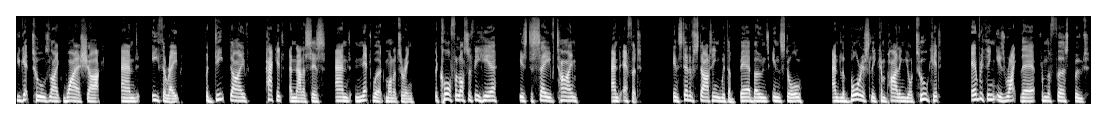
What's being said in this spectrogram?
You get tools like Wireshark and Etherape for deep dive packet analysis and network monitoring. The core philosophy here is to save time and effort. Instead of starting with a bare bones install and laboriously compiling your toolkit, everything is right there from the first boot.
